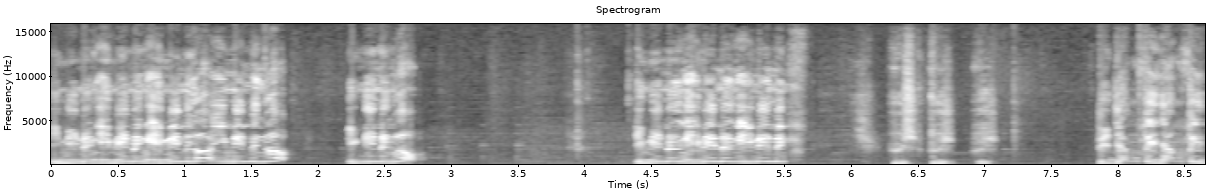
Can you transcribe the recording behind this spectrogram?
อีกนิดนึงอีกนิดนึงอีกนิดนึงแล้วอีกนิดนึงแล้วอีกนิดนึงแล้วอีกนิดนึงอีกนิดนึงอีกนิดนึงเฮ้ยเฮ้ยเฮ้ยติดยังติดยังติด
